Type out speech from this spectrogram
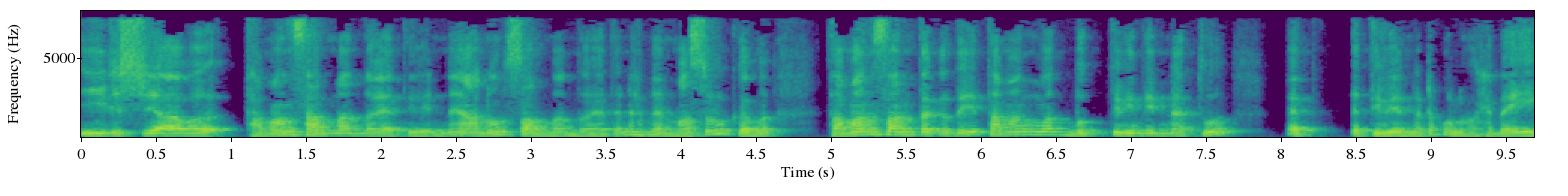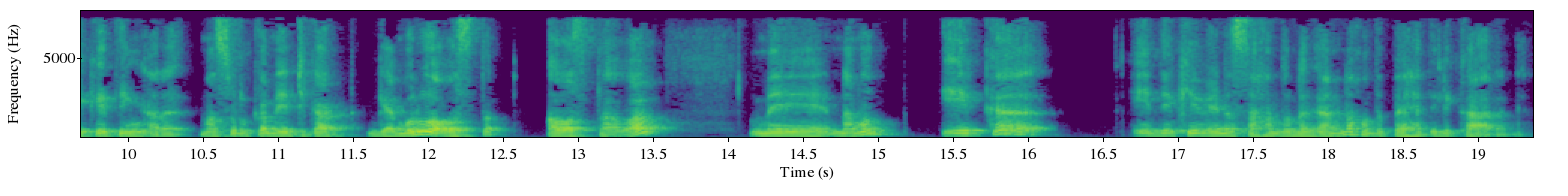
ඊර්ෂ්‍යාව තමන් සම්බන්ධව ඇති වෙන්නේ අනුන් සම්බන්ධව ඇති වෙන හැබැයි මසුරුකම තමන් සන්තක දේ තමන්වත් භුක්ති විඳින්න නැතුව ඇති වෙන්නට පුළුවන්. හැබැයි ඒක ඉතින් අර මසුරුකමේ ටිකක් ගැඹුරු අවස්ථාවක්. මේ නමුත් ඒක ඒ දෙකේ වෙනස හඳුනා ගන්න හොඳ පැහැදිලි කාරණයක්.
